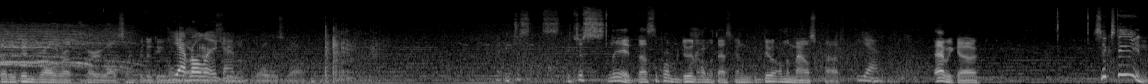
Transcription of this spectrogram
But it didn't roll up very well, so I'm gonna do one. Yeah, roll it again. Roll as well. It just it just slid. That's the problem doing it on the desk. I'm gonna do it on the mouse pad. Yeah. There we go. Sixteen.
